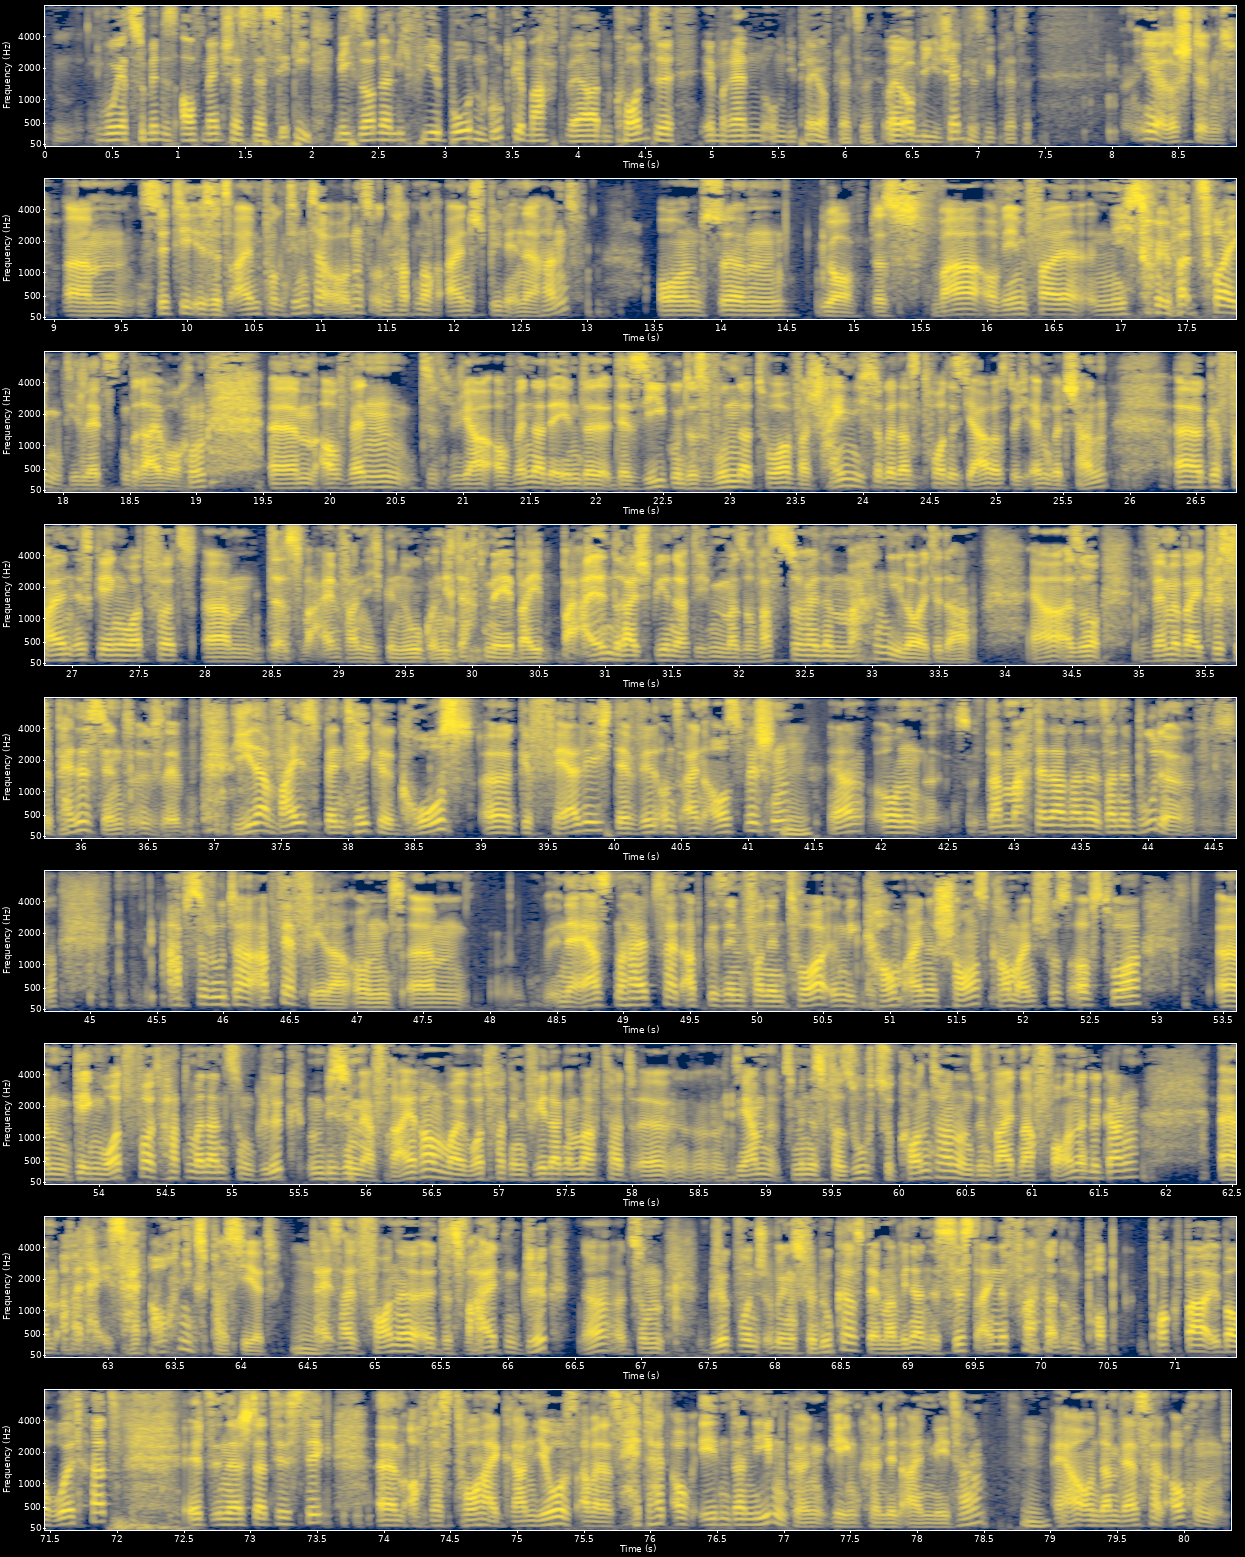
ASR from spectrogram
wo jetzt zumindest auf Manchester City nicht sonderlich viel Boden gut gemacht werden konnte im Rennen um die Play Playoff-Plätze, äh, um die Champions League-Plätze. Ja, das stimmt. Ähm, City ist jetzt einen Punkt hinter uns und hat noch ein Spiel in der Hand. Und ähm, ja, das war auf jeden Fall nicht so überzeugend die letzten drei Wochen. Ähm, auch wenn, ja, auch wenn da der eben der, der, Sieg und das Wundertor, wahrscheinlich sogar das Tor des Jahres durch Emre Can äh, gefallen ist gegen Watford, ähm, das war einfach nicht genug. Und ich dachte mir, bei, bei allen drei Spielen dachte ich mir mal so, was zur Hölle machen die Leute da? Ja, also wenn wir bei Crystal Palace sind, äh, jeder weiß, Benteke groß, äh, gefährlich, der will uns einen auswischen, mhm. ja, und dann macht er da seine, seine Bude absoluter Abwehrfehler und ähm, in der ersten Halbzeit, abgesehen von dem Tor, irgendwie kaum eine Chance, kaum ein Schuss aufs Tor. Ähm, gegen Watford hatten wir dann zum Glück ein bisschen mehr Freiraum, weil Watford den Fehler gemacht hat. Äh, sie haben zumindest versucht zu kontern und sind weit nach vorne gegangen. Ähm, aber da ist halt auch nichts passiert. Mhm. Da ist halt vorne, äh, das war halt ein Glück. Ne? Zum Glückwunsch übrigens für Lukas, der mal wieder einen Assist eingefahren hat und Pop Pogba überholt hat, jetzt in der Statistik. Ähm, auch das Tor halt grandios, aber das hätte halt auch eben daneben können, gehen können, den einen Meter. Mhm. Ja, und dann wäre es halt auch ein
